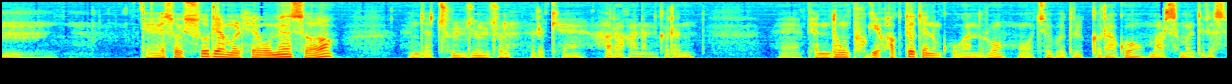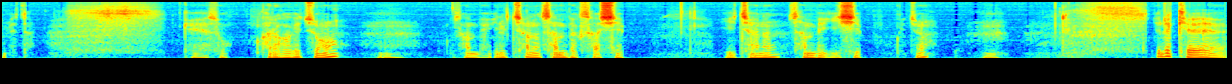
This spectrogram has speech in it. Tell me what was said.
음, 계속 수렴을 해오면서 이제 줄줄줄 이렇게 하락하는 그런 예, 변동폭이 확대되는 구간으로 어, 접어들 거라고 말씀을 드렸습니다. 계속 하락하겠죠. 음, 300, 1차는 340, 2차는 320, 그죠? 음. 이렇게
